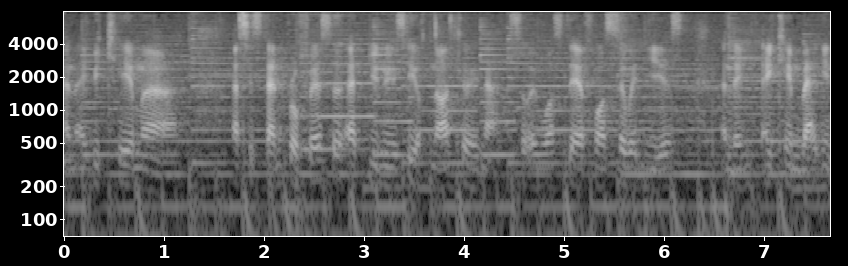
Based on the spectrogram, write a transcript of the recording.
And I became a assistant professor at University of North Carolina. So I was there for seven years and then I came back in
